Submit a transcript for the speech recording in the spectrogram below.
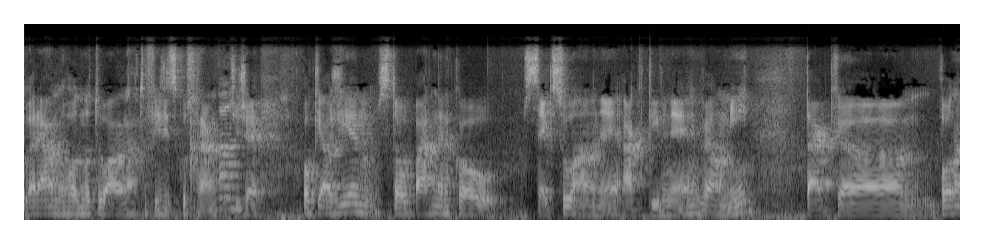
Reálnu hodnotu, ale na tú fyzickú schránku. Čiže pokiaľ žijem s tou partnerkou sexuálne, aktívne, veľmi, tak uh, podľa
